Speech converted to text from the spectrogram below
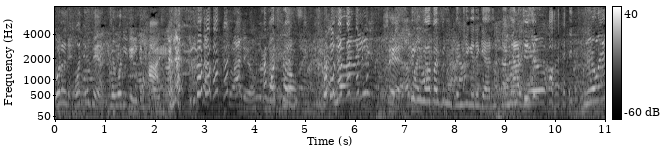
what is what is it? So what do you do? You can hide. That's what I do. I watch Friends. You know what I mean? Shit. I'm Speaking like, off, I've been binging it again. I'm on Have season you? five. Really?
